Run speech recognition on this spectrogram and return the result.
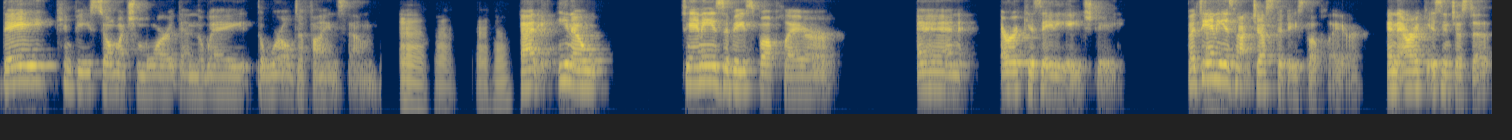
they can be so much more than the way the world defines them. Mm-hmm, mm-hmm. That, you know, Danny is a baseball player and Eric is ADHD. But Danny is not just a baseball player, and Eric isn't just a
